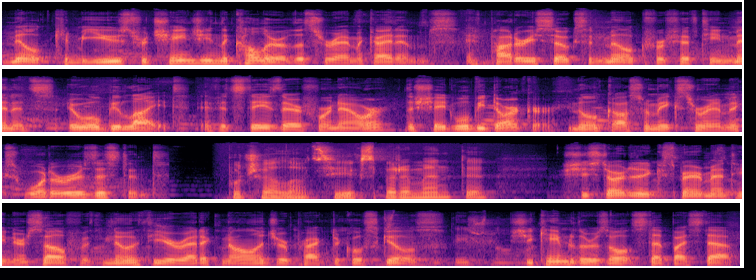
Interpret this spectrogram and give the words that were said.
Milk can be used for changing the color of the ceramic items. If pottery soaks in milk for 15 minutes, it will be light. If it stays there for an hour, the shade will be darker. Milk also makes ceramics water resistant. She started experimenting herself with no theoretic knowledge or practical skills. She came to the result step by step.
